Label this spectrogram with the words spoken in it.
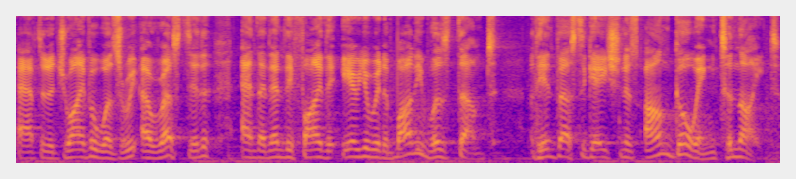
after the driver was rearrested and identified the area where the body was dumped. The investigation is ongoing tonight.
